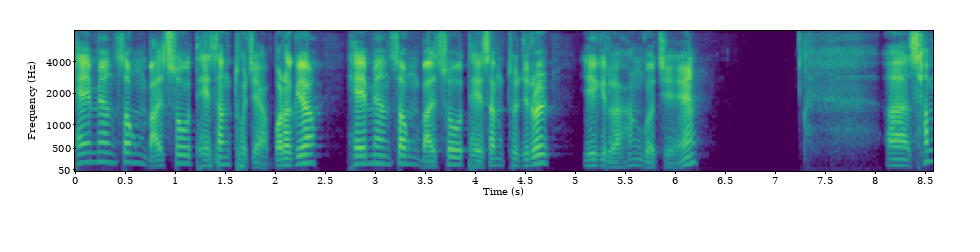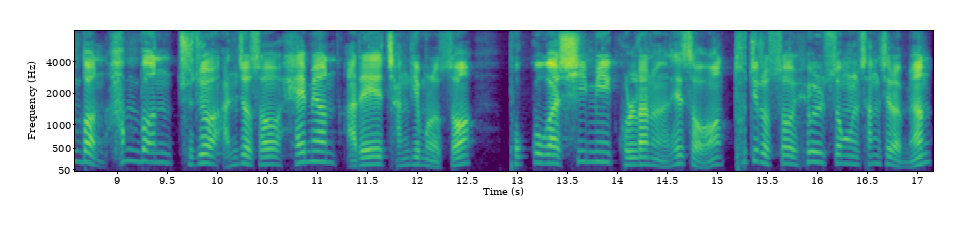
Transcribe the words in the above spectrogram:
해면성 말소 대상 토지야. 뭐라고요? 해면성 말소 대상 토지를 얘기를 한 거지. 아, 3번 한 번 주저앉아서 해면 아래에 잠김으로써 복구가 심히 곤란을 해서 토지로서 효율성을 상실하면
